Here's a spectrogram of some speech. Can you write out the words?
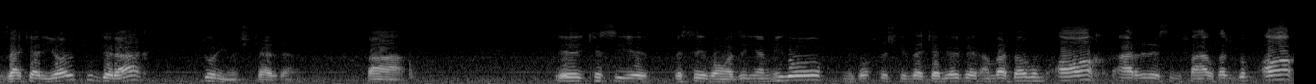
زکریا رو تو درخت دونیمش کردن. و کسی قصه بامزه هم می‌گفت میگفتش که زکریای پیغمبر تا گفت آخ اره رسید فرقش گفت آخ.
